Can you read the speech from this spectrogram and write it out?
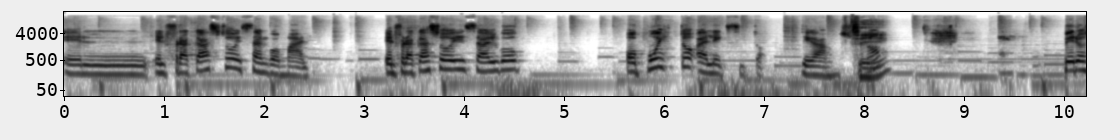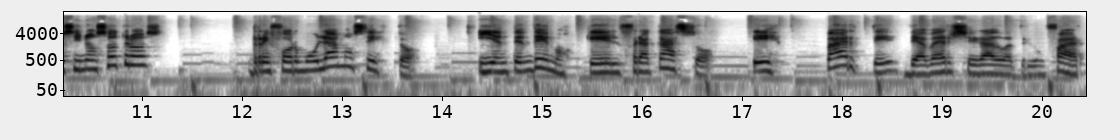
el, fracaso es algo mal. El fracaso es algo opuesto al éxito, digamos. Sí. Pero si nosotros reformulamos esto y entendemos que el fracaso es parte de haber llegado a triunfar.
